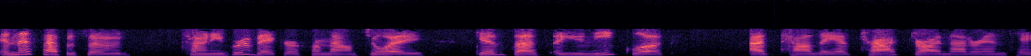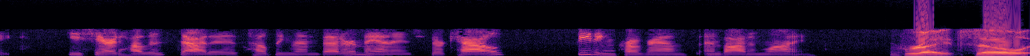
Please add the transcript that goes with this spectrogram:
In this episode, Tony Brubaker from Mount Joy gives us a unique look at how they have tracked dry matter intake. He shared how this data is helping them better manage their cows, feeding programs, and bottom line. Right. So,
